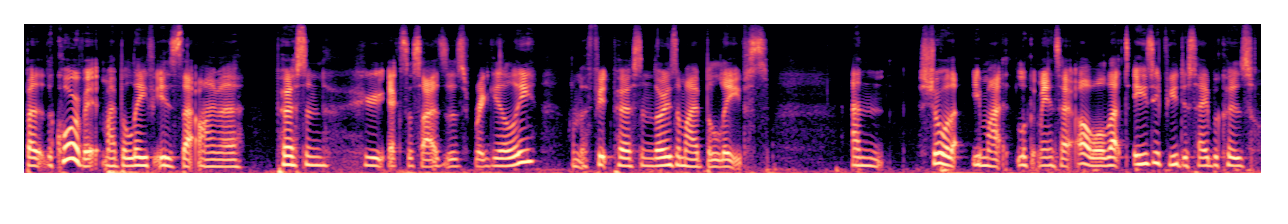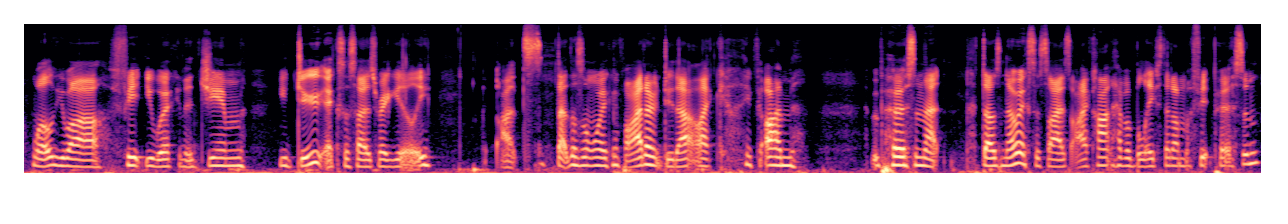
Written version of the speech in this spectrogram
But at the core of it, my belief is that I'm a person who exercises regularly. I'm a fit person. Those are my beliefs. And sure that you might look at me and say, "Oh, well that's easy for you to say because well, you are fit, you work in a gym, you do exercise regularly." that doesn't work if I don't do that. Like, if I'm a person that does no exercise, I can't have a belief that I'm a fit person,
